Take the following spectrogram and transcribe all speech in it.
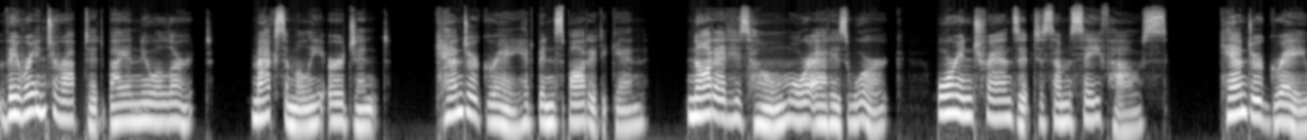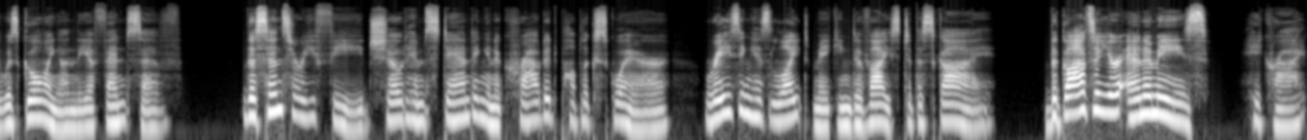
They were interrupted by a new alert, maximally urgent. Candor Gray had been spotted again, not at his home or at his work, or in transit to some safe house. Candor Gray was going on the offensive. The sensory feed showed him standing in a crowded public square raising his light making device to the sky. The gods are your enemies, he cried.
